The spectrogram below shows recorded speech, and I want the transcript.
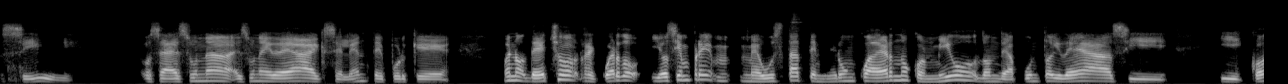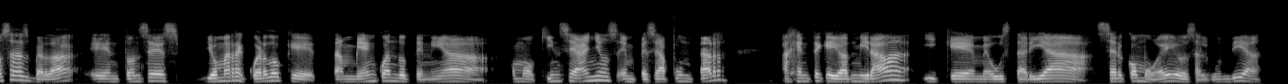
sí. O sea, es una, es una idea excelente porque, bueno, de hecho, recuerdo, yo siempre me gusta tener un cuaderno conmigo donde apunto ideas y, y cosas, ¿verdad? Entonces, yo me recuerdo que también cuando tenía como 15 años empecé a apuntar a gente que yo admiraba y que me gustaría ser como ellos algún día.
